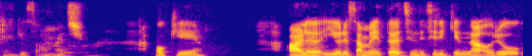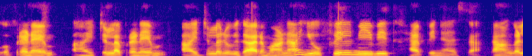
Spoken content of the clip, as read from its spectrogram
thank you so much okay ആൾ ഈ ഒരു സമയത്ത് ചിന്തിച്ചിരിക്കുന്ന ഒരു പ്രണയം ആയിട്ടുള്ള പ്രണയം ആയിട്ടുള്ള ഒരു വികാരമാണ് you fill me with happiness താങ്കൾ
